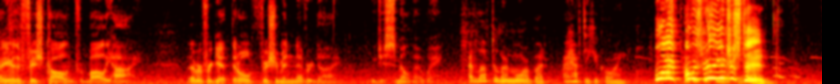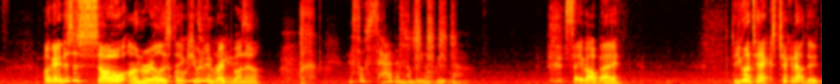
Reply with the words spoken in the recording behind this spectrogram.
I hear the fish calling for Bali High. Never forget that old fishermen never die. We just smell that way. I'd love to learn more, but I have to get going. What? I was really interested. Okay, this is so unrealistic. all He would have been raped by now. It's so sad that nobody will read them. Save our bay. Dude, you got a text. Check it out, dude.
